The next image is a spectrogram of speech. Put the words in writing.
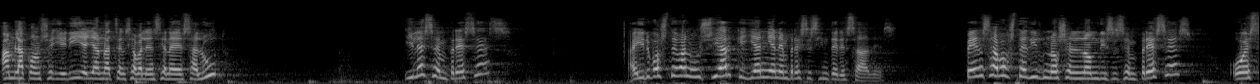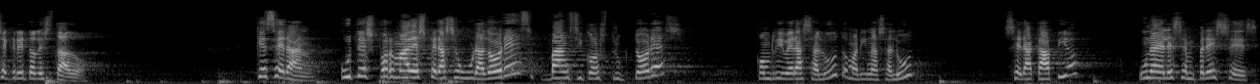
amb la Conselleria i amb l'Agència Valenciana de Salut? I les empreses? Ahir vostè va anunciar que ja n'hi ha empreses interessades. Pensa vostè dir-nos el nom d'aquestes empreses o és secreto d'Estado? Què seran? UTES formades per asseguradores, bancs i constructores, com Rivera Salut o Marina Salut? Serà Capio, una de les empreses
